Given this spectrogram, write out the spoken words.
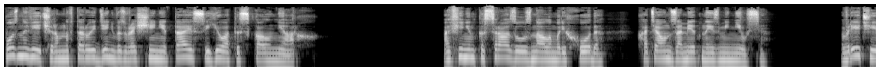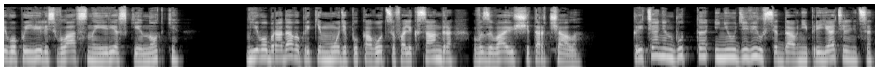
Поздно вечером, на второй день возвращения Таис, ее отыскал Ниарх. Афиненко сразу узнала морехода, хотя он заметно изменился. В речи его появились властные и резкие нотки – его борода, вопреки моде полководцев Александра, вызывающе торчала. Критянин будто и не удивился давней приятельнице,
